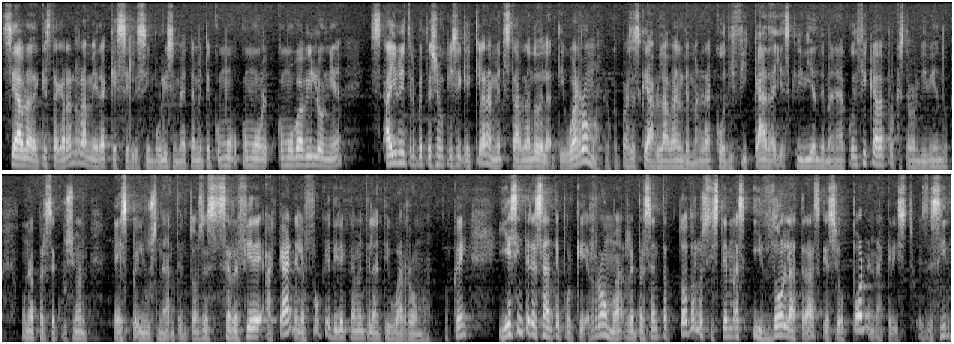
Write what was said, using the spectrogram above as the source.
se habla de que esta gran ramera, que se le simboliza inmediatamente como, como, como Babilonia, hay una interpretación que dice que claramente está hablando de la antigua Roma. Lo que pasa es que hablaban de manera codificada y escribían de manera codificada porque estaban viviendo una persecución espeluznante. Entonces se refiere acá en el enfoque directamente a la antigua Roma. Y es interesante porque Roma representa todos los sistemas idólatras que se oponen a Cristo, es decir,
